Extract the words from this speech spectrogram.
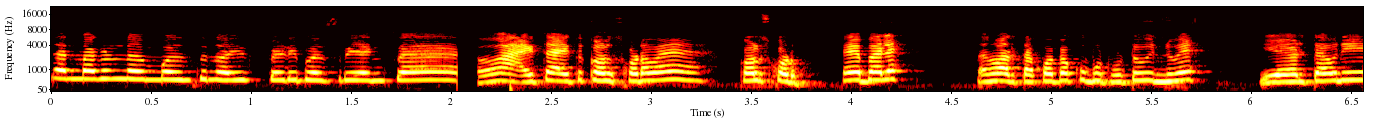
ನನ್ನ ಮಗಳು ನಮ್ಮ ಮನಸ್ಸು ನೋಯಿಸ್ಬೇಡಿ ಬಸ್ರಿ ಹೆಂಗ್ ಸರ್ ಆಯ್ತು ಆಯ್ತು. ಕಳ್ಸ್ಕೊಡವೆ ಕಳ್ಸ್ಕೊಡು. ಏ, ಬಲೆ. ನಾನು ಅಲ್ಲಿ ತಗೋಬೇಕು ಬಿಟ್ಬಿಟ್ಟು ಇನ್ನುವೆ. ಹೇಳ್ತಾವ್ನಿ.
